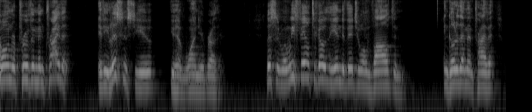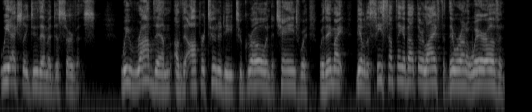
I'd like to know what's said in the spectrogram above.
go and reprove him in private. If he listens to you, you have won your brother. Listen, when we fail to go to the individual involved and, and go to them in private, we actually do them a disservice. We rob them of the opportunity to grow and to change, where, where they might be able to see something about their life that they were unaware of, and,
